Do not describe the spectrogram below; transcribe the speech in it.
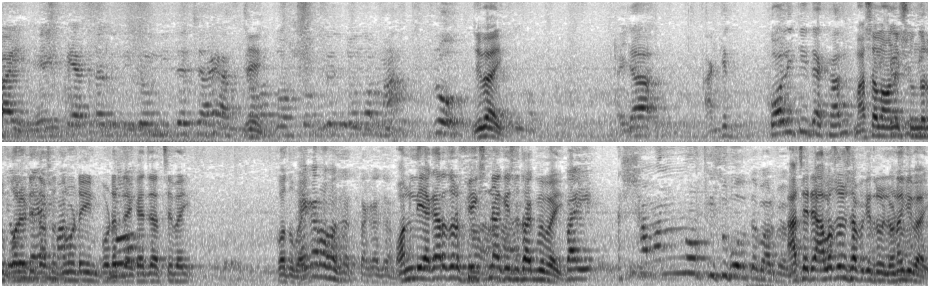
ভাই এই পেয়ারটা যদি কেউ নিতে চায় আজকে দর্শকদের জন্য মাত্র জি ভাই। এটা আগে কোয়ালিটি দেখান। মাসাল অনেক সুন্দর কোয়ালিটি দর্শক দুটোটাই ইম্পোর্টেড দেখা যাচ্ছে ভাই। কত ভাই? এগারো হাজার টাকা যান অনলি এগারো হাজার ফিক্স না কিছু থাকবে ভাই? ভাই সামান্য কিছু বলতে পারবে আচ্ছা এটা আলোচনা সাপেক্ষে রইল নাকি ভাই?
